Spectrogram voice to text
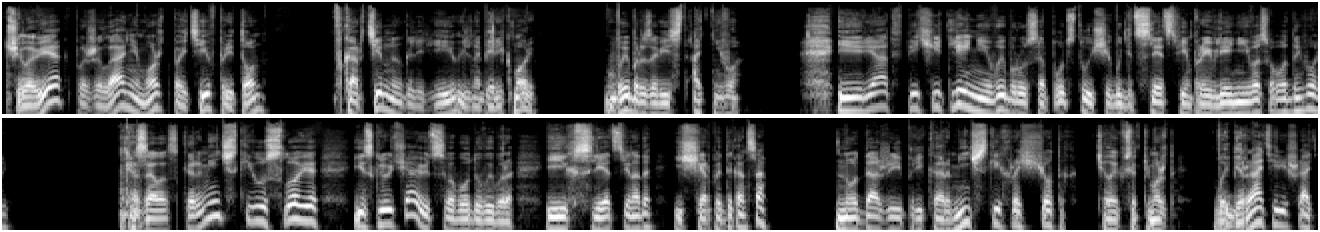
Человек по желанию может пойти в притон, в картинную галерею или на берег моря. Выбор зависит от него. И ряд впечатлений выбору сопутствующих будет следствием проявления его свободной воли. Казалось, кармические условия исключают свободу выбора, и их следствие надо исчерпать до конца. Но даже и при кармических расчетах человек все-таки может выбирать и решать,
